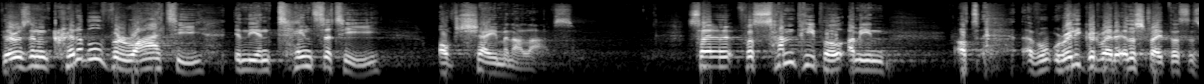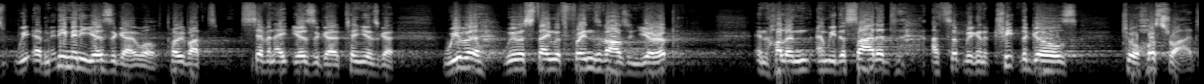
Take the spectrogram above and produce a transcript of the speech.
there is an incredible variety in the intensity of shame in our lives. So, for some people, I mean, a really good way to illustrate this is we, uh, many, many years ago, well, probably about seven, eight years ago, ten years ago, we were, we were staying with friends of ours in Europe, in Holland, and we decided I said we're going to treat the girls to a horse ride.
